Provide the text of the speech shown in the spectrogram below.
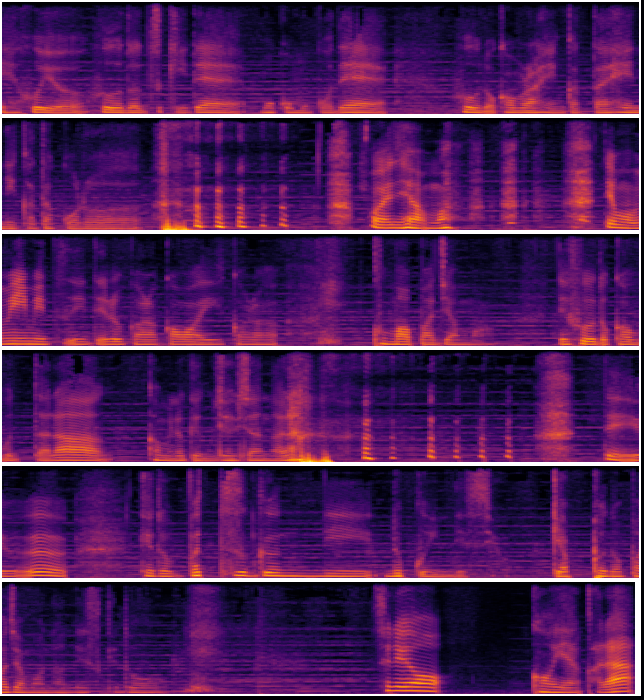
え冬フード付きでモコモコでフードかぶらへんかったら変に肩こる。パジャマ。でも耳ついてるから可愛いからクマパジャマ。でフードかぶったら髪の毛ぐちゃぐちゃになる。っていう。けど抜群にぬくいんですよ。ギャップのパジャマなんですけど。それを今夜から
